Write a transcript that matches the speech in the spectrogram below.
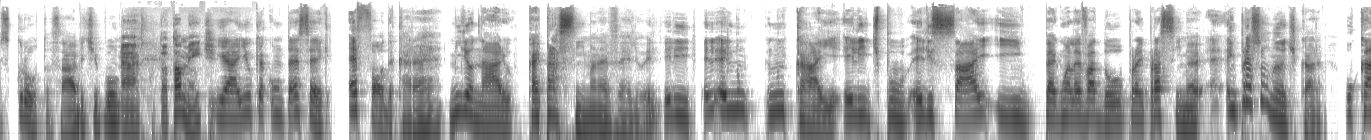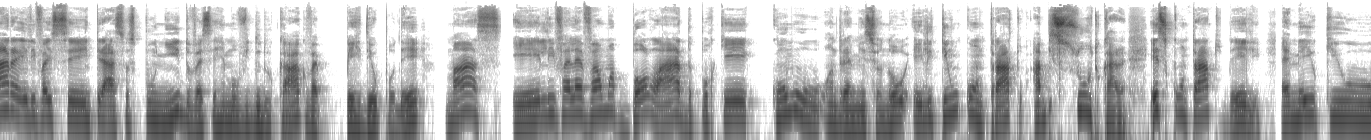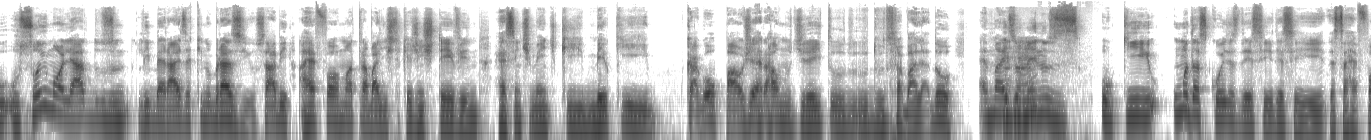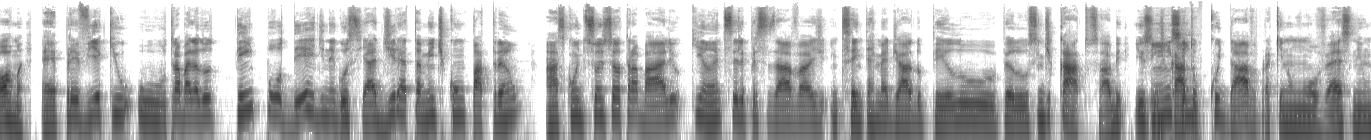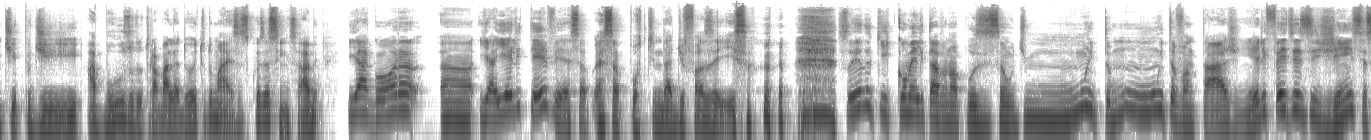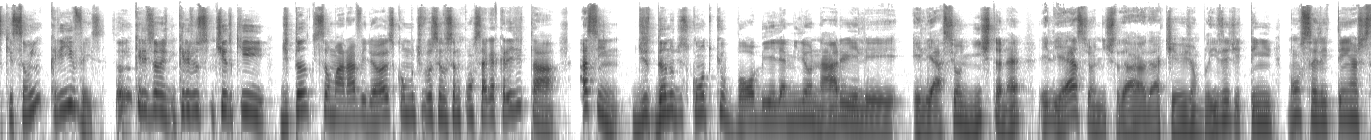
escrota, sabe? Tipo. Ah, totalmente. E aí o que acontece é. É foda, cara. É milionário cai pra cima, né, velho? Ele, ele, ele, ele, não, não cai. Ele, tipo, ele sai e pega um elevador pra ir pra cima. É, é impressionante, cara. O cara, ele vai ser, entre aspas, punido, vai ser removido do cargo, vai perder o poder, mas ele vai levar uma bolada, porque como o André mencionou, ele tem um contrato absurdo, cara. Esse contrato dele é meio que o, o sonho molhado dos liberais aqui no Brasil, sabe? A reforma trabalhista que a gente teve recentemente, que meio que cagou o pau geral no direito do, do trabalhador, é mais uhum. ou menos o que uma das coisas desse, desse, dessa reforma é previa que o, o trabalhador tem poder de negociar diretamente com o patrão as condições do seu trabalho que antes ele precisava ser intermediado pelo, pelo sindicato, sabe? E o sindicato sim, sim. cuidava para que não houvesse nenhum tipo de abuso do trabalhador e tudo mais, essas coisas assim, sabe? E agora, uh, e aí ele teve essa, essa oportunidade de fazer isso. Sendo que, como ele estava numa posição de muita, muita vantagem, ele fez exigências que são incríveis. São incríveis, são incríveis no sentido que, de tanto que são maravilhosas, como de você, você não consegue acreditar. Assim, de, dando desconto que o Bob ele é milionário e ele, ele é acionista, né? Ele é acionista da, da Activision Blizzard. Tem, nossa, ele tem, acho que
